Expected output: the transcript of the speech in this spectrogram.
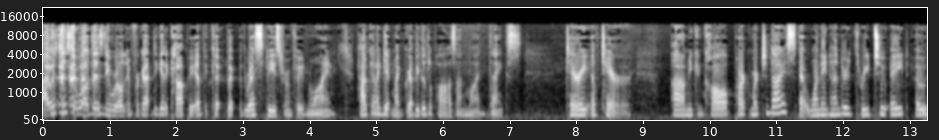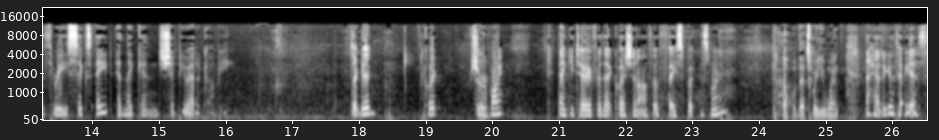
I was just at Walt Disney World and forgot to get a copy of the cookbook with recipes from Food and Wine. How can I get my grubby little paws on one? Thanks. Terry of Terror. Um, you can call Park Merchandise at 1 800 328 0368 and they can ship you out a copy. Is that good? Quick? To Sure. the point? Thank you, Terry, for that question off of Facebook this morning. Oh, that's where you went. I had to go there, yes.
